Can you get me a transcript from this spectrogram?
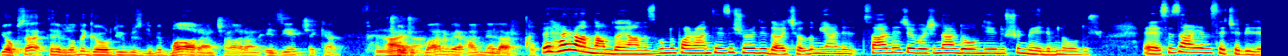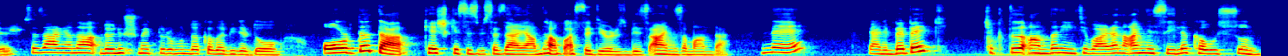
Yoksa televizyonda gördüğümüz gibi bağıran, çağıran, eziyet çeken Fena ya. çocuklar ve anneler. Ve her anlamda yalnız bunu parantezi şöyle de açalım. Yani sadece vajinal doğum diye düşünmeyelim ne olur. Ee, sezaryanı seçebilir. Sezaryana dönüşmek durumunda kalabilir doğum. Orada da keşkesiz bir sezaryandan bahsediyoruz biz aynı zamanda. Ne? Yani bebek çıktığı andan itibaren annesiyle kavuşsun.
